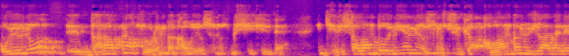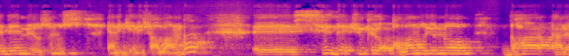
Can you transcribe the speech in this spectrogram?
oyunu e, daraltmak zorunda kalıyorsunuz bir şekilde. Geniş alanda oynayamıyorsunuz çünkü alanda mücadele edemiyorsunuz. Yani geniş alanda. E, siz de çünkü alan oyunu daha hani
